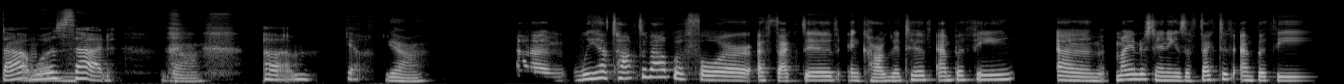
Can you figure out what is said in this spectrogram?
that was Mm. sad Yeah. um Yeah. Um, we have talked about before affective and cognitive empathy. Um, my understanding is affective empathy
